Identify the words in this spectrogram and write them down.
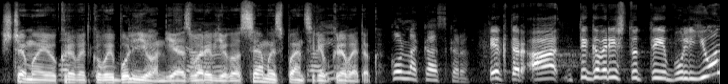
Ще маю креветковий бульйон. Я зварив його саме з панцирів креветок. Эктор, а ты говоришь, что ты бульон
